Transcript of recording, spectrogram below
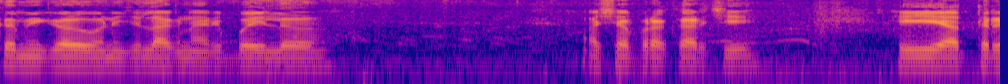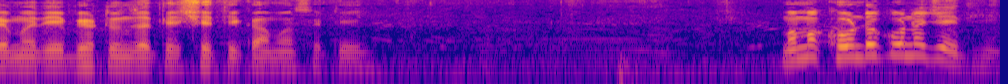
कमी गळवणीची लागणारी बैल अशा प्रकारची ही यात्रेमध्ये भेटून जाते शेती कामासाठी. मामा खोंड कोणाची आहेत ही?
